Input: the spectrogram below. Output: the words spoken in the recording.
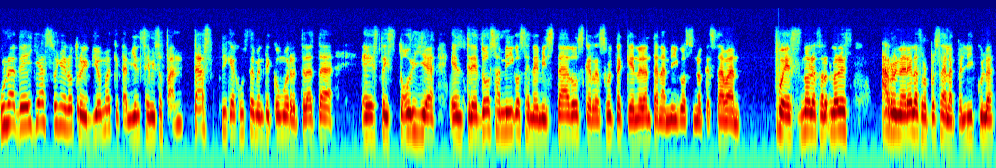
Una de ellas, Sueño en otro idioma, que también se me hizo fantástica, justamente cómo retrata esta historia entre dos amigos enemistados que resulta que no eran tan amigos, sino que estaban, pues, no les, no les arruinaré la sorpresa de la película.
